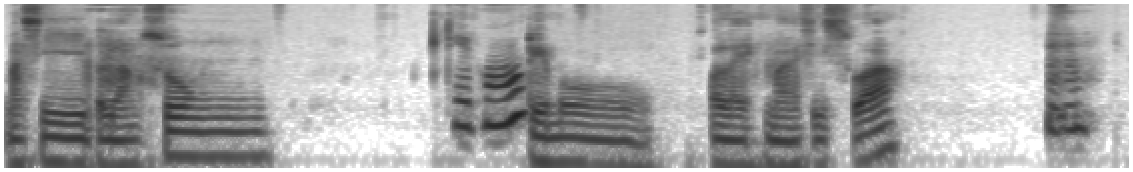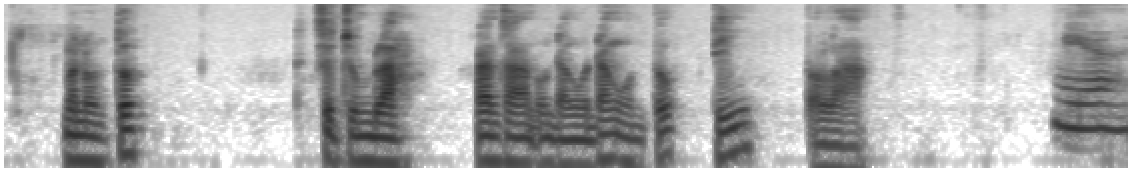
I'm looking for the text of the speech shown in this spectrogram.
masih berlangsung Demo. demo oleh mahasiswa Menuntut sejumlah rancangan undang-undang untuk ditolak. Iya.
